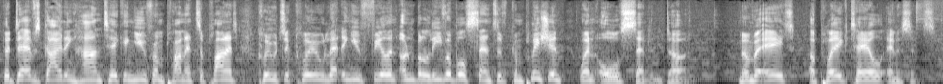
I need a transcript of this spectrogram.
The dev's guiding hand taking you from planet to planet, clue to clue, letting you feel an unbelievable sense of completion when all's said and done. Number 8. A Plague Tale Innocence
